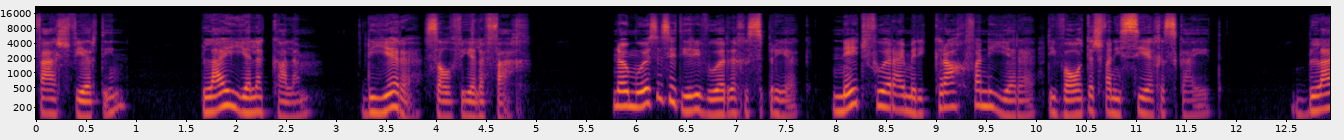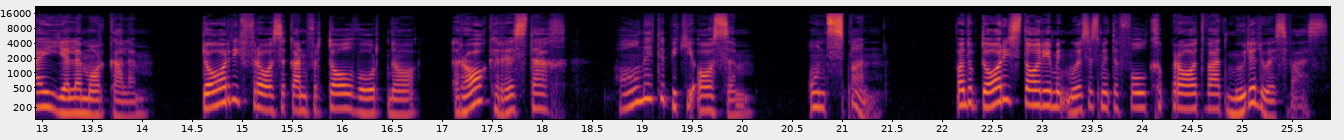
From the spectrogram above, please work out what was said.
vers 14: Bly julle kalm. Die Here sal vir julle veg. Nou Moses het hierdie woorde gespreek net voor hy met die krag van die Here die waters van die see geskei het. Bly julle maar kalm. Daardie frase kan vertaal word na raak rustig, haal net 'n bietjie asem, ontspan. Want op daardie stadium het Moses met 'n volk gepraat wat moedeloos was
